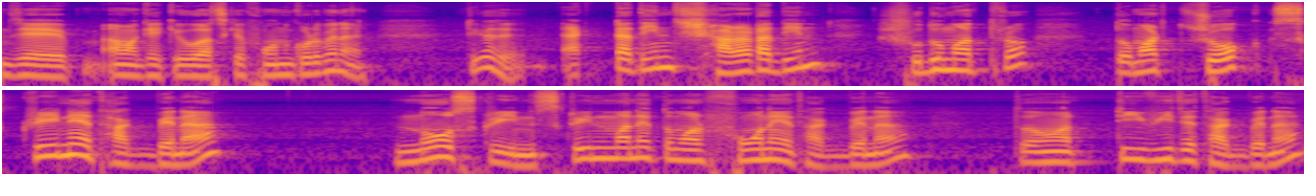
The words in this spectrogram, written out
যে আমাকে কেউ আজকে ফোন করবে না। ঠিক আছে? একটা দিন, সারাটা দিন শুধুমাত্র তোমার চোখ স্ক্রিনে থাকবে না। নো স্ক্রিন স্ক্রিন মানে তোমার ফোনে থাকবে না। তোমার টিভিতে থাকবে না।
